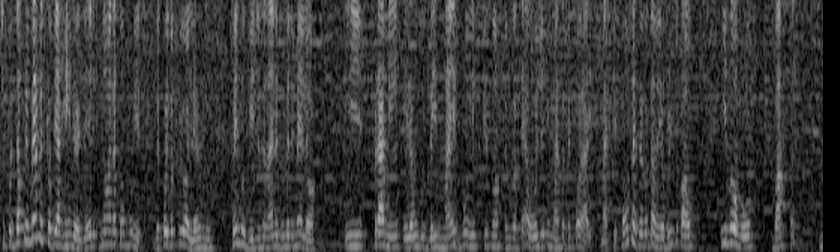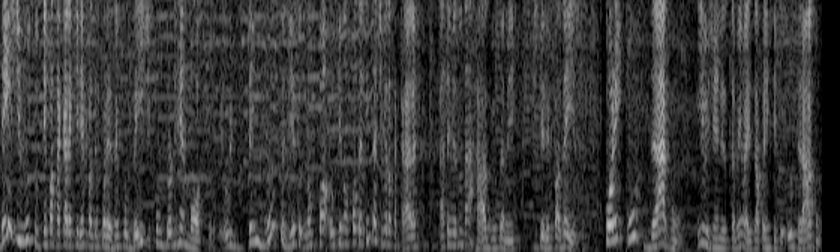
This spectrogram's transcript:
Tipo, da primeira vez que eu vi a render dele, não era tão bonito. Depois eu fui olhando, vendo vídeos, analisando ele melhor. E pra mim, ele é um dos bays mais bonitos que nós temos até hoje e mais atemporais. Mas que com certeza também o principal inovou bastante. Desde muito tempo a Takara queria fazer, por exemplo, base de controle remoto. Eu, tem muito disso, não, o que não falta é tentativa da Takara, até mesmo da Hasbro também, de querer fazer isso. Porém, o Dragon e o Genesis também, mas a princípio o Dragon,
